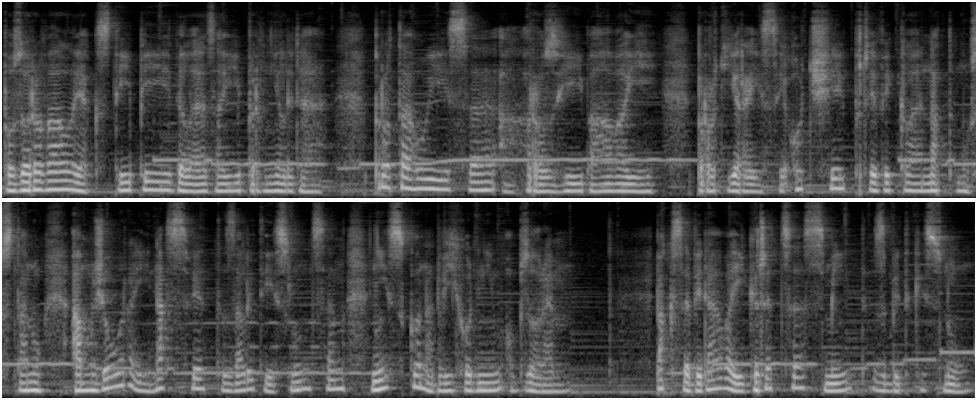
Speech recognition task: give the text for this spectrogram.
Pozoroval, jak z týpí vylézají první lidé. Protahují se a rozhýbávají, protírají si oči přivyklé na tmu stanu a mžourají na svět zalitý sluncem nízko nad východním obzorem. Pak se vydávají k řece smít zbytky snů.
